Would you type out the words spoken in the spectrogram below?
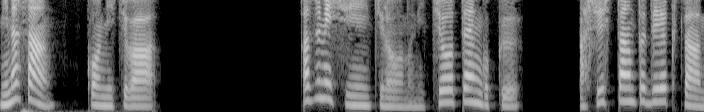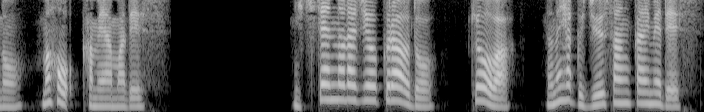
皆さん、こんにちは。安住紳一郎の日曜天国、アシスタントディレクターの真帆亀山です。日天のラジオクラウド、今日は713回目です。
